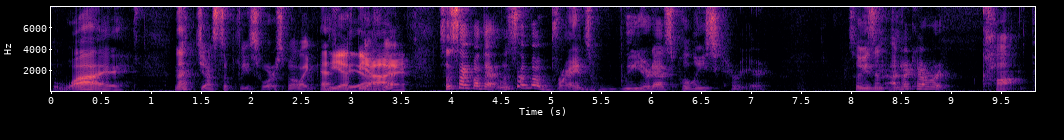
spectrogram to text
"Why?" Not just the police force, but like The FBI. FBI. So let's talk about that. Let's talk about Brian's weird ass police career. So he's an undercover cop.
